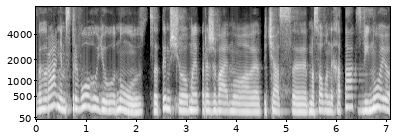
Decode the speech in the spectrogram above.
вигоранням, з тривогою, ну з тим, що ми переживаємо під час масованих атак з війною.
